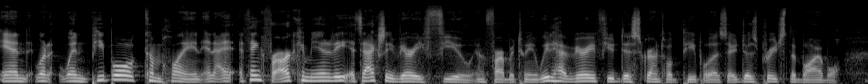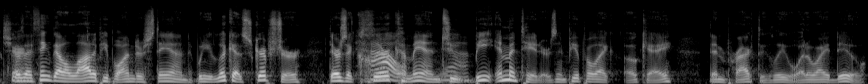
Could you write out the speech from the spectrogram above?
And when when people complain, and I, I think for our community, it's actually very few and far between. We'd have very few disgruntled people that say, "Just preach the Bible," because Sure. I think that a lot of people understand when you look at Scripture, there's a clear How? command to Yeah. be imitators, and people are like, "Okay, then practically, what do I do?"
